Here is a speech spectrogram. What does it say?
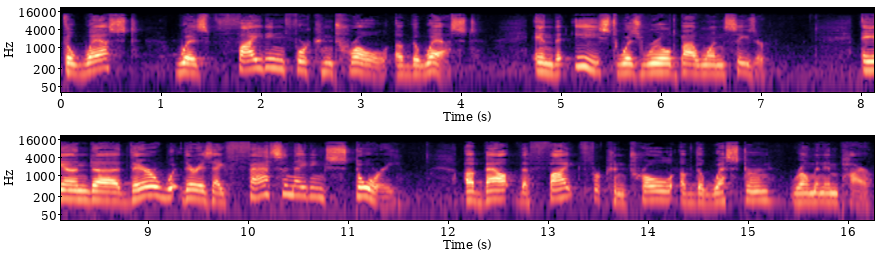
The west was fighting for control of the west, and the east was ruled by one Caesar. And uh, there, there is a fascinating story about the fight for control of the Western Roman Empire.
